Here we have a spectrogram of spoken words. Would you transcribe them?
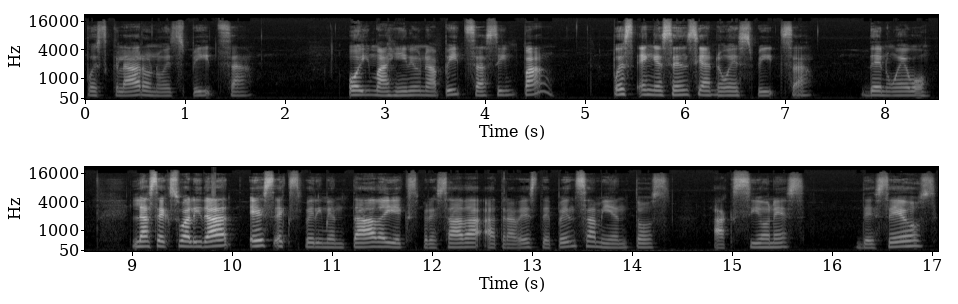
Pues claro, no es pizza. O imagine una pizza sin pan. Pues en esencia no es pizza. De nuevo, la sexualidad es experimentada y expresada a través de pensamientos, acciones, deseos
